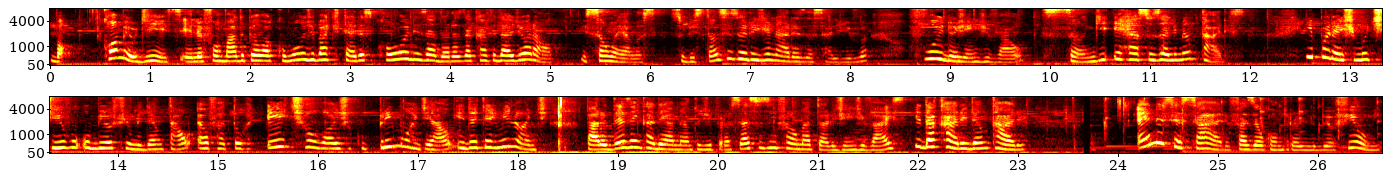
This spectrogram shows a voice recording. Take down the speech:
Bom, como eu disse, ele é formado pelo acúmulo de bactérias colonizadoras da cavidade oral, e são elas substâncias originárias da saliva, fluido gengival, sangue e restos alimentares. E por este motivo, o biofilme dental é o fator etiológico primordial e determinante para o desencadeamento de processos inflamatórios gengivais e da cárie dentária. É necessário fazer o controle do biofilme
